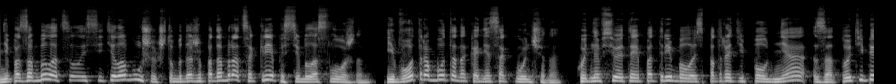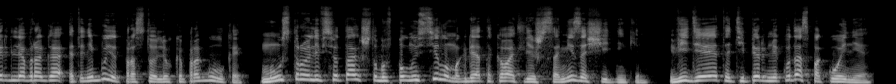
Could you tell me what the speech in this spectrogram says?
Не позабыл о целой сети ловушек, чтобы даже подобраться к крепости было сложно. И вот работа наконец окончена. Хоть на все это и потребовалось потратить полдня, зато теперь для врага это не будет простой легкой прогулкой. Мы устроили все так, чтобы в полную силу могли атаковать лишь сами защитники. Видя это, теперь мне куда спокойнее.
